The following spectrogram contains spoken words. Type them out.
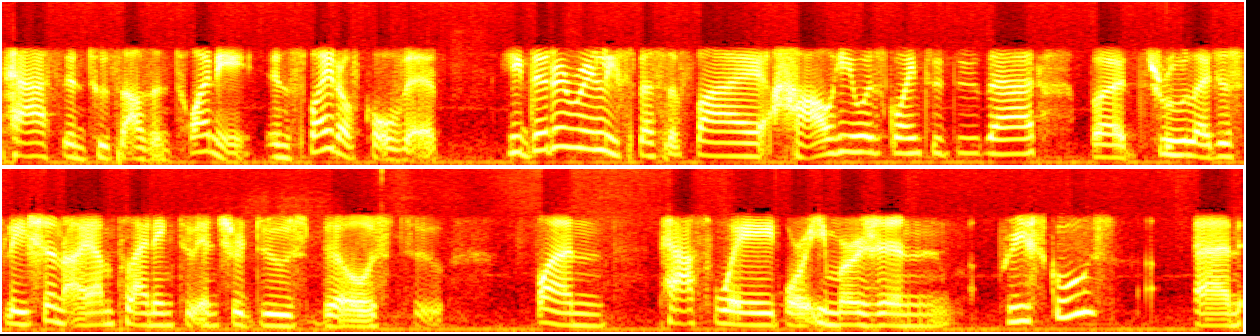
passed in 2020 in spite of COVID. He didn't really specify how he was going to do that, but through legislation, I am planning to introduce bills to fund pathway or immersion preschools and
